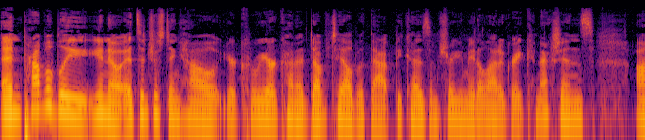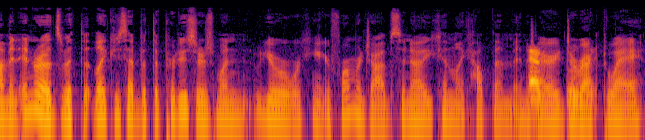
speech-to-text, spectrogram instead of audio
And probably, you know, it's interesting how your career kind of dovetailed with that because I'm sure you made a lot of great connections um, and inroads with, the, like you said, with the producers when you were working at your former job. So now you can like help them in a Absolutely. very direct way.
